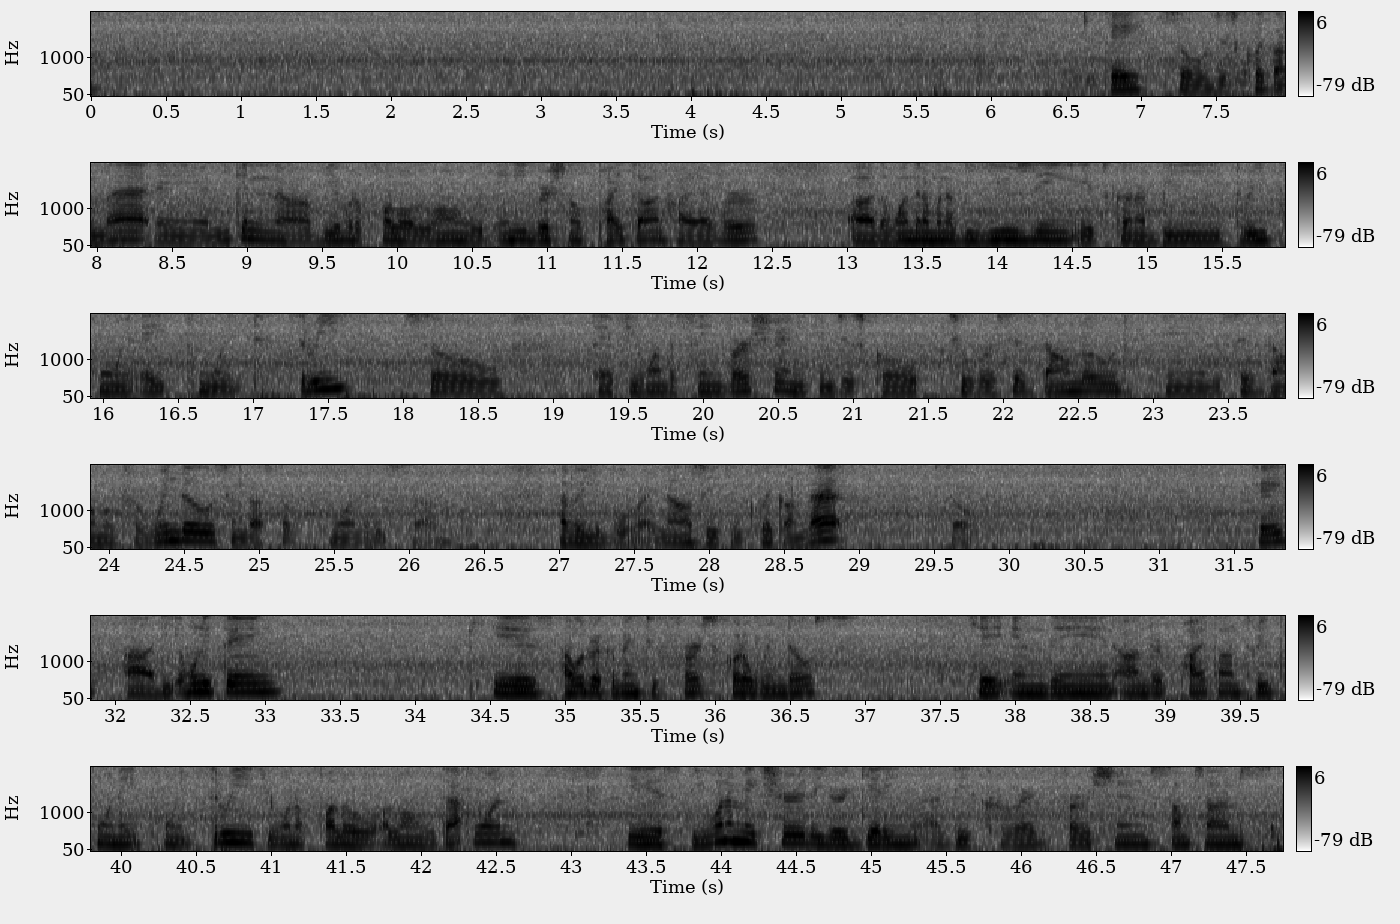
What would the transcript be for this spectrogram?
okay so just click on that and you can uh, be able to follow along with any version of Python. However uh, the one that I'm going to be using it's going to be 3.8.3 so if you want the same version you can just go to where it says download and it says download for Windows and that's the one that is um, available right now so you can click on that. So okay uh, the only thing is I would recommend to first go to Windows okay and then under Python 3.8.3 if you want to follow along with that one is you want to make sure that you're getting the correct version. Sometimes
